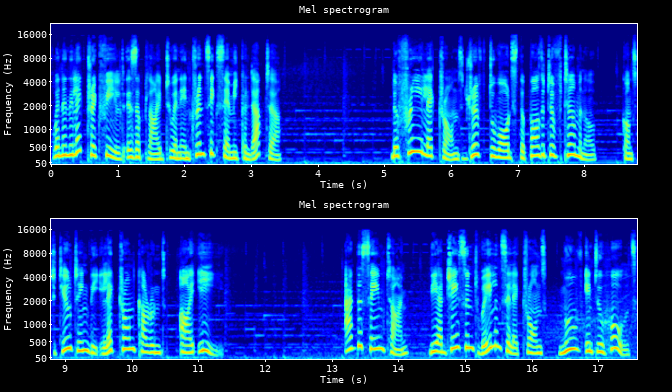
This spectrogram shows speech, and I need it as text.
When an electric field is applied to an intrinsic semiconductor, the free electrons drift towards the positive terminal, constituting the electron current IE. At the same time, the adjacent valence electrons move into holes,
